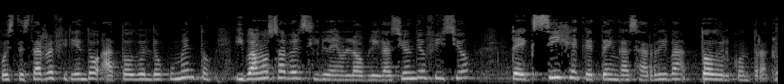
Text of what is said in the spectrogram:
pues te estás refiriendo a todo el documento. Y vamos a ver si la obligación de oficio te exige que tengas arriba todo el contrato.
